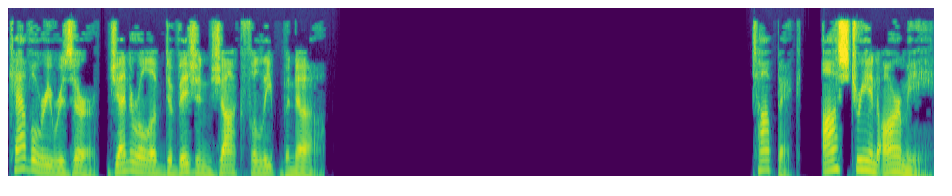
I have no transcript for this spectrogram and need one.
Cavalry Reserve, General of Division Jacques-Philippe Bonneau Austrian Army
